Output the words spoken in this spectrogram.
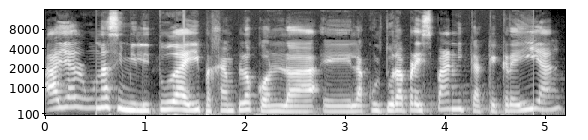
Hay alguna similitud ahí, por ejemplo, con la, eh, la cultura prehispánica, que creían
